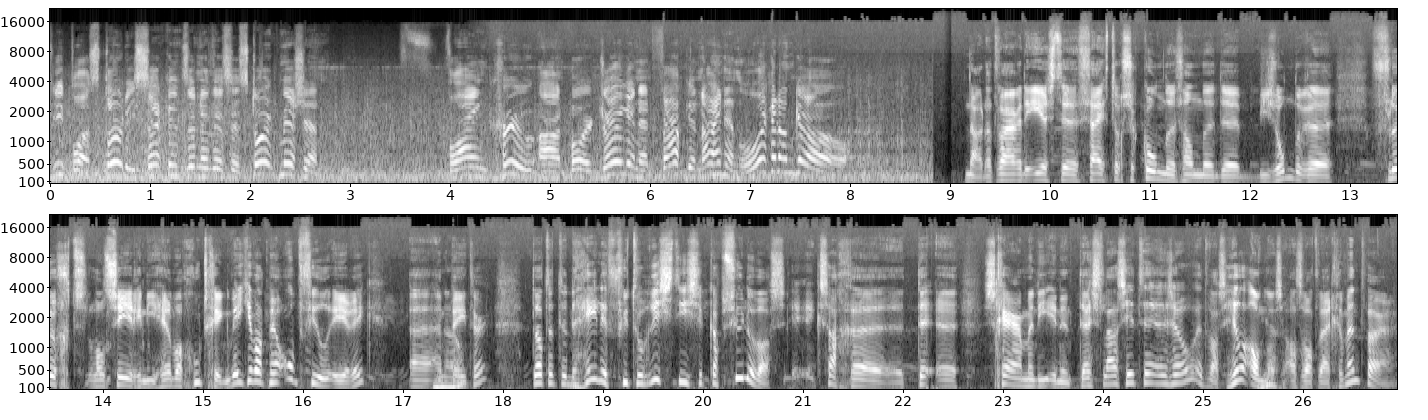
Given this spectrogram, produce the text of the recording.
T plus 30 seconds into this historic mission. Flying crew on board Dragon and Falcon 9 and look at them go. Nou, dat waren de eerste 50 seconden van de, de bijzondere vlucht, lancering die helemaal goed ging. Weet je wat mij opviel, Erik uh, en nou. Peter? Dat het een hele futuristische capsule was. Ik zag uh, te, uh, schermen die in een Tesla zitten en zo. Het was heel anders ja. als wat wij gewend waren.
